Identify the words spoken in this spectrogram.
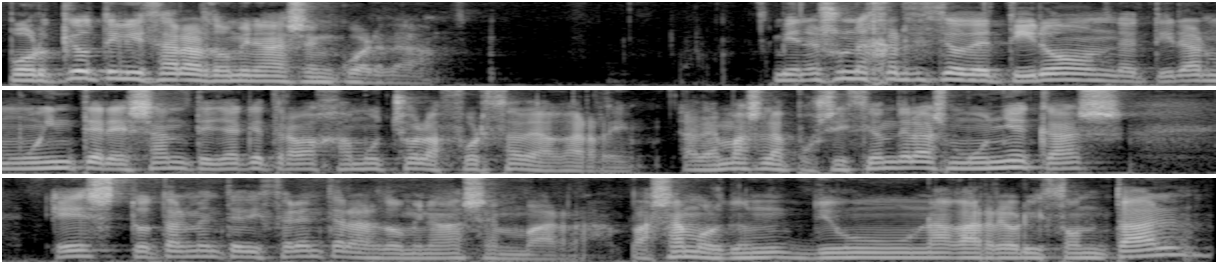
¿Por qué utilizar las dominadas en cuerda? Bien, es un ejercicio de tirón, de tirar muy interesante ya que trabaja mucho la fuerza de agarre. Además, la posición de las muñecas es totalmente diferente a las dominadas en barra. Pasamos de un, de un, agarre horizontal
